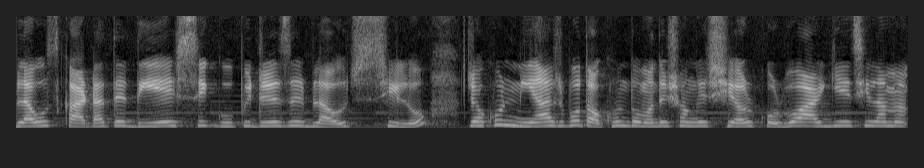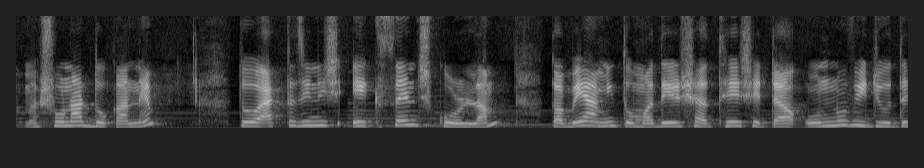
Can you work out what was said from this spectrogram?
ব্লাউজ কাটাতে দিয়ে এসেছি, গুপি ড্রেসের ব্লাউজ ছিল। যখন নিয়ে আসব তখন তোমাদের সঙ্গে শেয়ার করব। আর গিয়েছিলাম সোনার দোকানে। তো একটা জিনিস এক্সচেঞ্জ করলাম, তবে আমি তোমাদের সাথে সেটা অন্য ভিডিওতে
